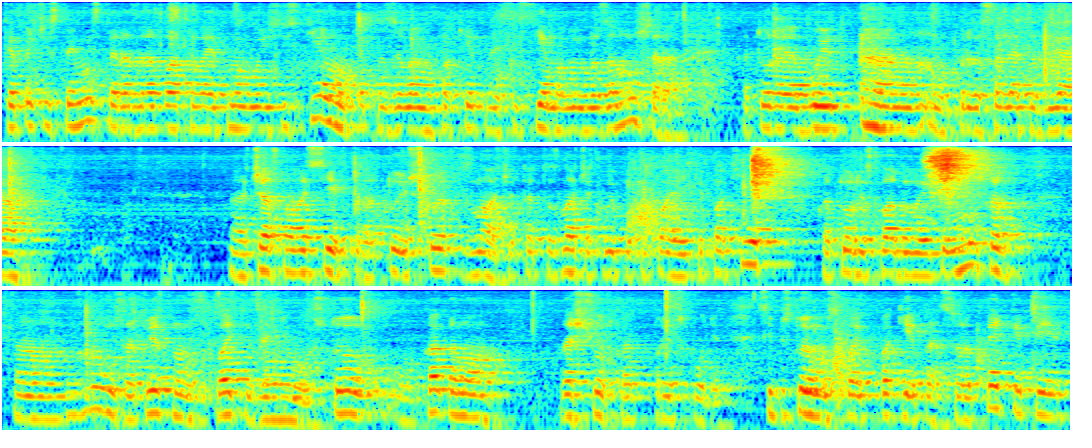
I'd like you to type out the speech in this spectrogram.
КП «Чистое место» разрабатывает новую систему, так называемую пакетная система вывоза мусора, которая будет ну, предоставляться для э, частного сектора. То есть что это значит? Это значит, вы покупаете пакет, в который складываете мусор, э, ну и, соответственно, заплатите за него. Что, как оно, расчет как происходит? Себестоимость па- пакета 45 копеек,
